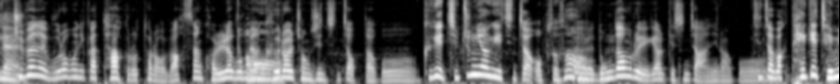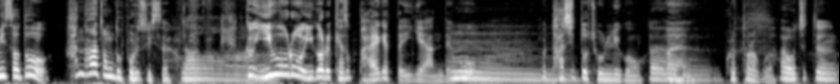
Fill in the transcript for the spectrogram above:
네. 주변에 물어보니까 다 그렇더라고요. 막상 걸려보면 어. 그럴 정신 진짜 없다고. 그게 집중력이 진짜 없어서 네, 농담으로 얘기할 게 진짜 아니라고. 진짜 막 되게 재밌어도 한 화 정도 볼 수 있어요. 아. 그 이후로 이거를 계속 봐야겠다 이게 안 되고 음. 다시 또 졸리고 네. 네, 그렇더라고요. 아, 어쨌든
